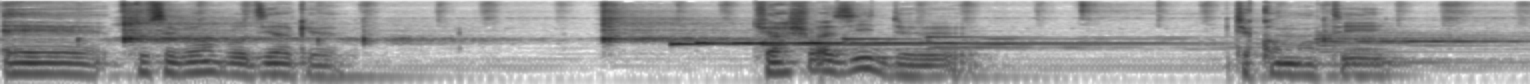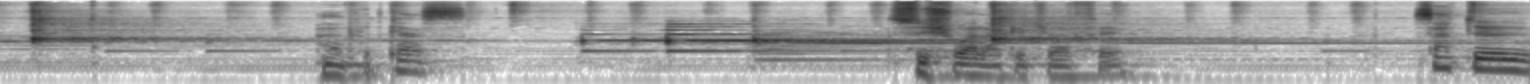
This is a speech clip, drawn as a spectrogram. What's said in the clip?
est tout simplement pour dire que tu as choisi de, de commenter mon podcast. Ce choix-là que tu as fait, ça te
